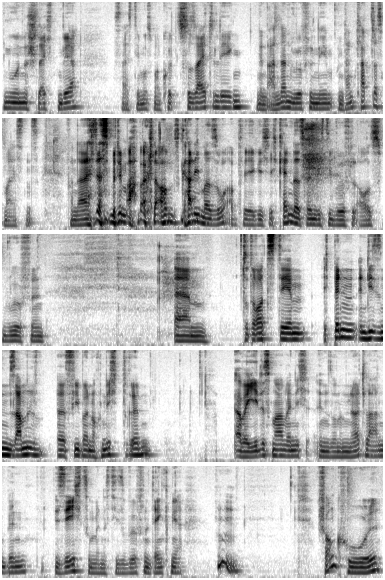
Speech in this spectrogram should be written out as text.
nur einen schlechten Wert. Das heißt, den muss man kurz zur Seite legen, einen anderen Würfel nehmen und dann klappt das meistens. Von daher, das mit dem Aberglauben ist gar nicht mal so abwegig. Ich kenne das, wenn sich die Würfel auswürfeln. Ähm, trotzdem, ich bin in diesem Sammelfieber noch nicht drin. Aber jedes Mal, wenn ich in so einem Nerdladen bin, sehe ich zumindest diese Würfel und denke mir, hm, schon cool.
